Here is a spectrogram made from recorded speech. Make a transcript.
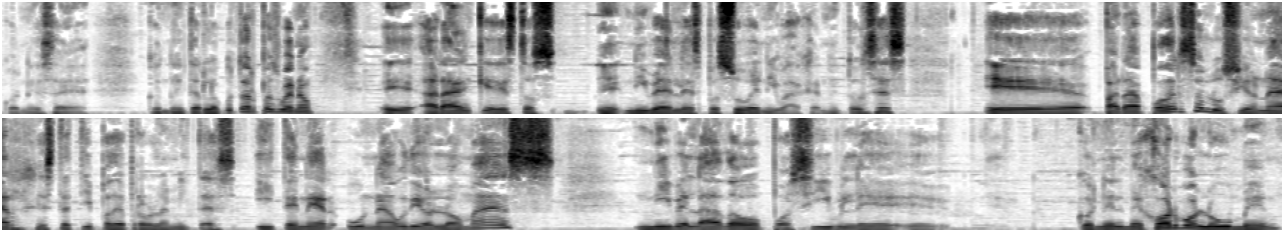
con ese con tu interlocutor, pues bueno, eh, harán que estos eh, niveles pues suben y bajan. Entonces, eh, para poder solucionar este tipo de problemitas y tener un audio lo más nivelado posible, eh, con el mejor volumen,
